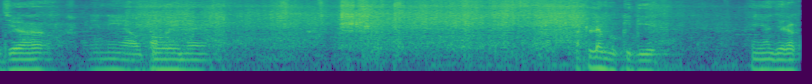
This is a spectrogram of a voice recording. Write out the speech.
જ્યાં નહીં આવતો હોય ને આટલે મૂકી દઈએ. અહીંયા જરાક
